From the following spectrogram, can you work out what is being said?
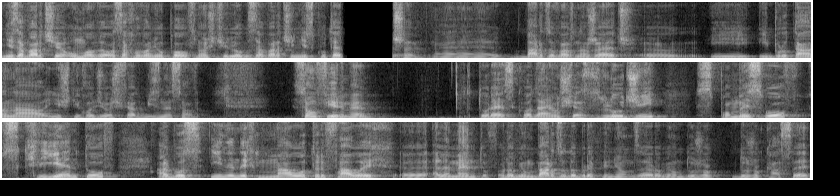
niezawarcie umowy o zachowaniu poufności lub zawarcie nieskutecznej E, bardzo ważna rzecz e, i, i brutalna, jeśli chodzi o świat biznesowy. Są firmy, które składają się z ludzi, z pomysłów, z klientów albo z innych mało trwałych e, elementów. Robią bardzo dobre pieniądze, robią dużo, dużo kasy,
